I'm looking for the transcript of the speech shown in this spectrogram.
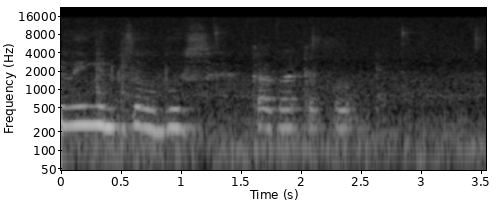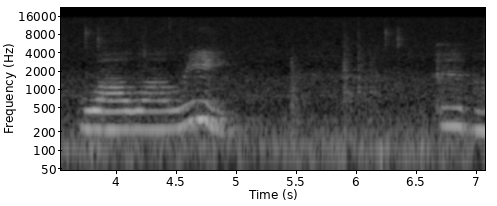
ringan ke bus kagak tepuk wawawi. Ebu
